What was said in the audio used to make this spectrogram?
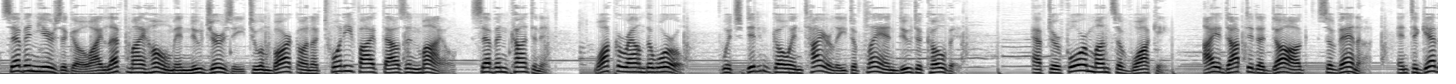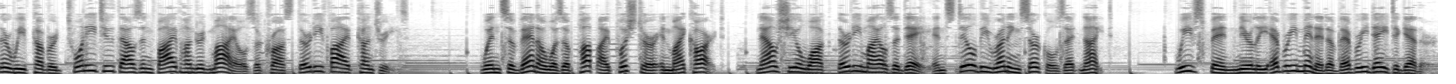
Seven years ago I left my home in New Jersey to embark on a 25,000 mile, seven continent, walk around the world, which didn't go entirely to plan due to COVID. After four months of walking, I adopted a dog, Savannah, and together we've covered 22,500 miles across 35 countries. When Savannah was a pup I pushed her in my cart. Now she'll walk 30 miles a day and still be running circles at night. We've spent nearly every minute of every day together.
